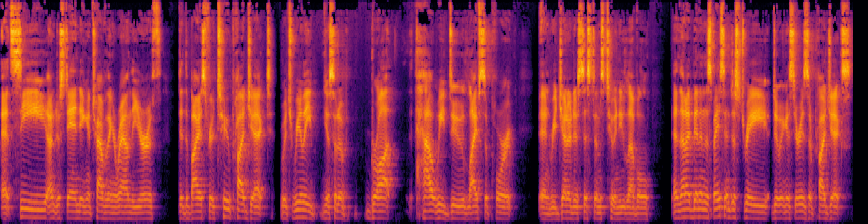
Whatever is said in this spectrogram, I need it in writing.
at sea, understanding and traveling around the earth did the Biosphere 2 project, which really you know, sort of brought how we do life support and regenerative systems to a new level. And then I've been in the space industry doing a series of projects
